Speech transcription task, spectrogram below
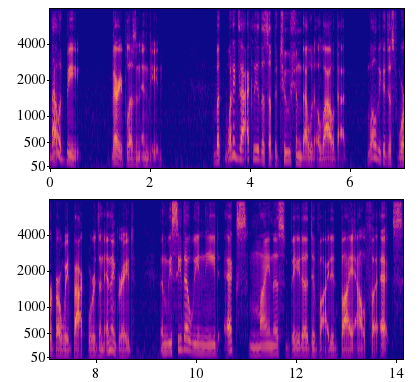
That would be very pleasant indeed. But what exactly is the substitution that would allow that? Well, we could just work our way backwards and integrate. Then we see that we need x minus beta divided by alpha x.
